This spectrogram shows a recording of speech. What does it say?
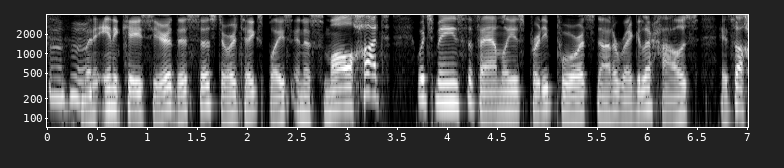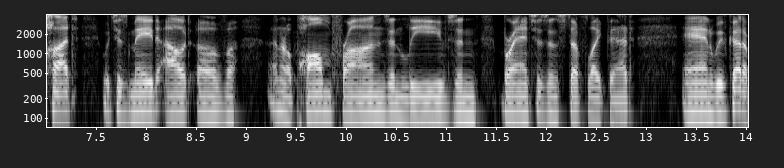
Mm -hmm. But in any case, here, this uh, story takes place in a small hut, which means the family is pretty poor. It's not a regular house, it's a hut, which is made out of, uh, I don't know, palm fronds and leaves and branches and stuff like that. And we've got a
